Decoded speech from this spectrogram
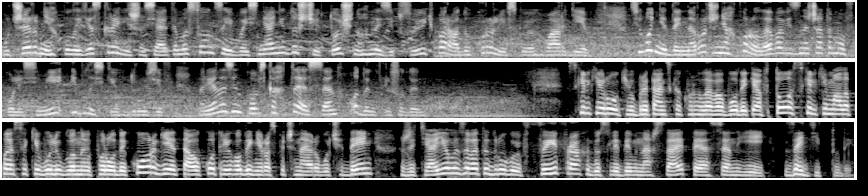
У червні, коли яскравіше сяятиме сонце і весняні дощі точно не зіпсують параду Королівської гвардії. Сьогодні день народження королева відзначатиме в колі сім'ї і близьких друзів. Мар'яна Зінковська, ТСН 1+,1. Скільки років британська королева водить авто, скільки мала песиків улюбленої породи коргі та о котрій годині розпочинає робочий день. Життя Єлизавети II в цифрах дослідив наш сайт TSN.ua. Зайдіть туди.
